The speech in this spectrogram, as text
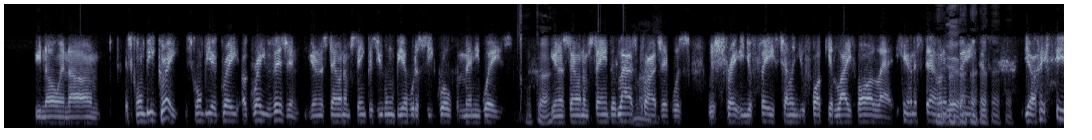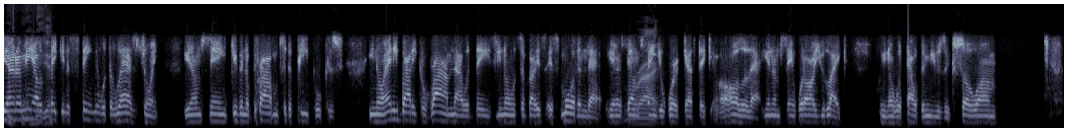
You know, and um, it's going to be great. It's going to be a great a great vision. You understand what I'm saying? Because you're to be able to see growth in many ways. Okay. You understand what I'm saying? The last nice. project was was straight in your face, telling you fuck your life, all that. You understand what I'm saying? yeah, you know what I mean? I was yeah. making a statement with the last joint. You know what I'm saying? Giving a problem to the people because you know, anybody could rhyme nowadays. You know, it's about it's, it's more than that. You know what I'm right. saying? Your work ethic, all of that. You know what I'm saying? What are you like? You know, without the music. So um,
